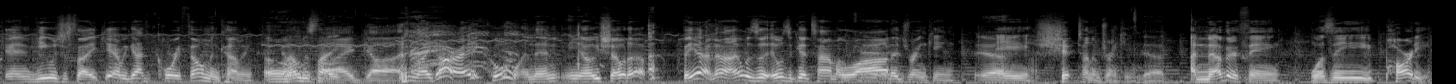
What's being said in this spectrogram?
and he was just like, yeah, we got Corey Feldman coming. Oh and I'm oh, just like, my God. I'm like, all right, cool. And then, you know, he showed up. But yeah, no, it was a, it was a good time. A lot of drinking, Yeah. a shit ton of drinking. Yeah. Another thing was the party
